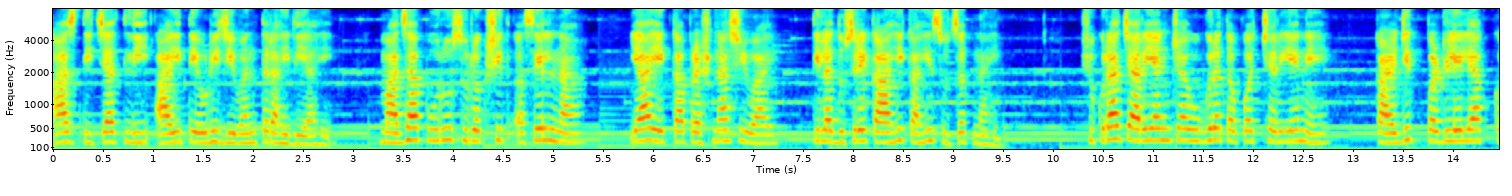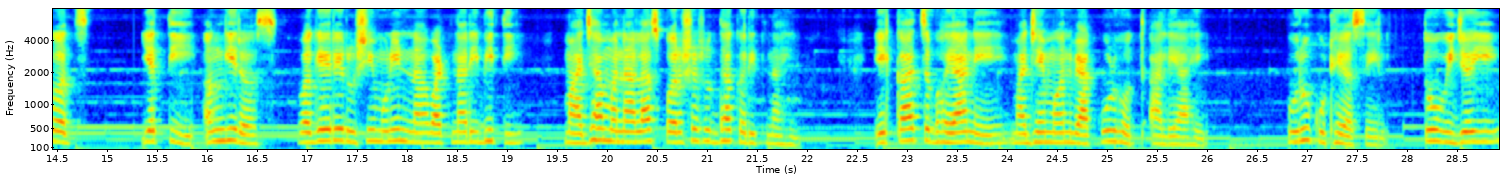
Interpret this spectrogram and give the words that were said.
आज तिच्यातली आई तेवढी जिवंत राहिली आहे. माझा पुरू सुरक्षित असेल ना? या एका प्रश्नाशिवाय तिला दुसरे काही काही सुचत नाही. शुक्राचार्यांच्या उग्र तपश्चर्येने काळजीत पडलेल्या कच यती अंगिरस वगैरे ऋषीमुनींना वाटणारी भीती माझ्या मनाला स्पर्शसुद्धा करीत नाही. एकाच भयाने माझे मन व्याकुळ होत आले आहे. पुरू कुठे असेल? तो विजयी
